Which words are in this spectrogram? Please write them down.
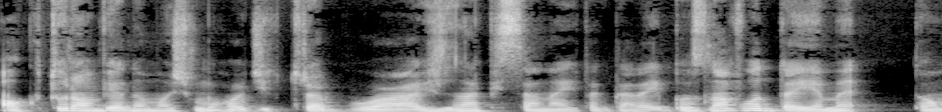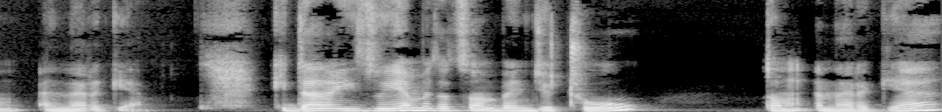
o którą wiadomość mu chodzi, która była źle napisana i tak dalej, bo znowu oddajemy tą energię. Kiedy analizujemy to, co on będzie czuł, tą energię,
